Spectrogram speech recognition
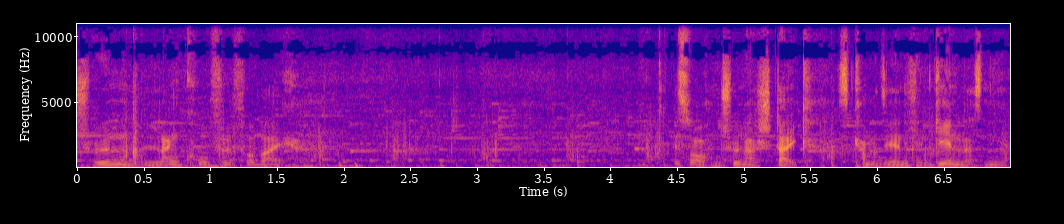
schönen Langkofel vorbei. Ist auch ein schöner Steig. Das kann man sich ja nicht entgehen lassen hier.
